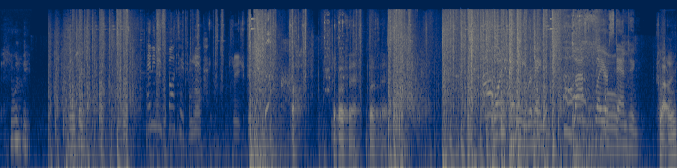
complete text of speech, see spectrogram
he will be. One. Enemy spotted. One low. Three HP. Oh, they're both there. They're both there. One enemy remaining. Last player Oh. standing. Collateral.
